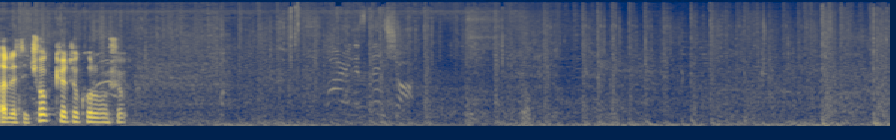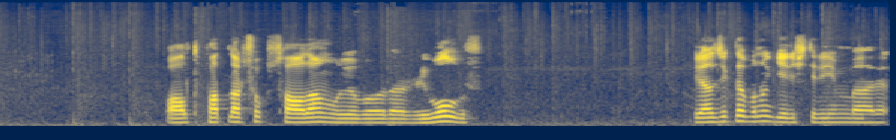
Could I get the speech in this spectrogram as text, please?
Tareti çok kötü kurmuşum. Altı patlar çok sağlam vuruyor bu arada. Revolver. Birazcık da bunu geliştireyim bari.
